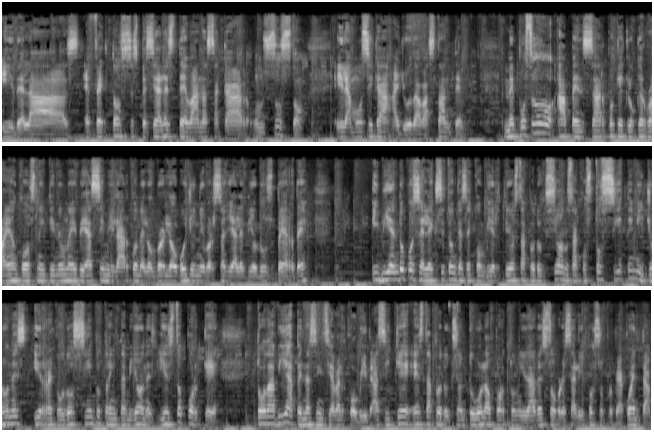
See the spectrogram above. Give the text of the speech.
y de los efectos especiales te van a sacar un susto y la música ayuda bastante. Me puso a pensar porque creo que Ryan Gosling tiene una idea similar con el hombre lobo y Universal ya le dio luz verde y viendo pues el éxito en que se convirtió esta producción, o sea, costó 7 millones y recaudó 130 millones. Y esto porque todavía apenas iniciaba el COVID, así que esta producción tuvo la oportunidad de sobresalir por su propia cuenta.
